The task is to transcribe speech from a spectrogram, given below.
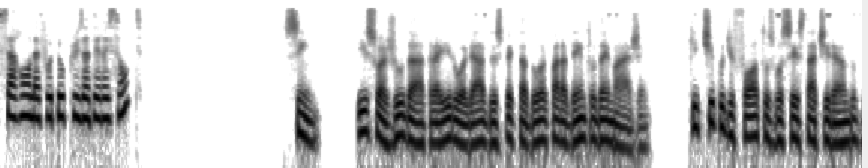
Ça rend la photo plus intéressante? Sim. Isso ajuda a atrair o olhar do espectador para dentro da imagem. Que tipo de fotos você está tirando?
